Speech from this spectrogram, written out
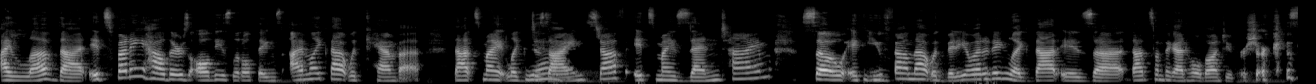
I love that. It's funny how there's all these little things. I'm like that with Canva. That's my like yeah. design stuff. It's my Zen time. So if you mm-hmm. found that with video editing, like that is uh that's something I'd hold on to for sure because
